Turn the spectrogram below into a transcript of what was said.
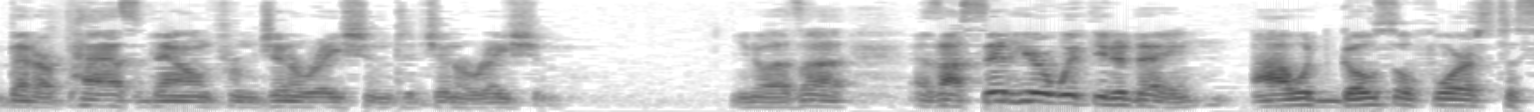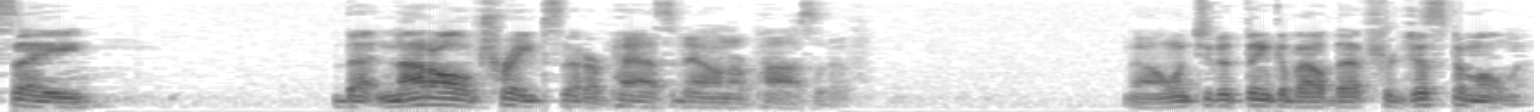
that are passed down from generation to generation. You know, as I as I sit here with you today, I would go so far as to say that not all traits that are passed down are positive. Now, I want you to think about that for just a moment.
